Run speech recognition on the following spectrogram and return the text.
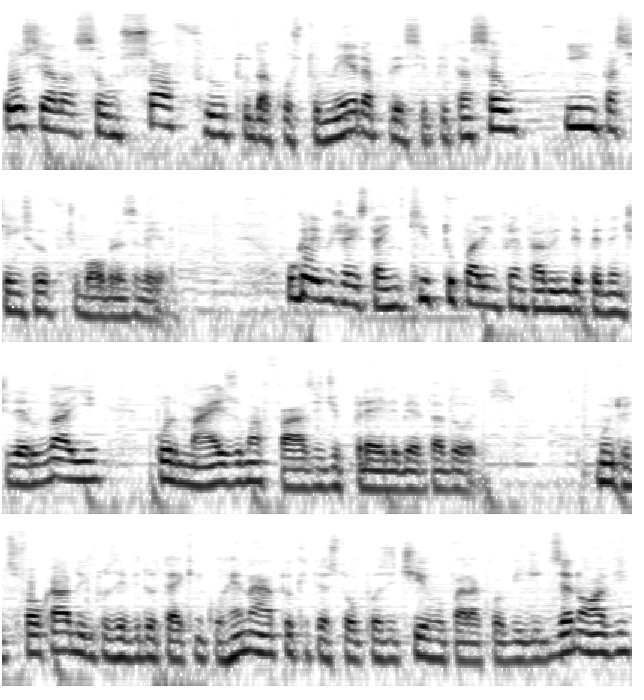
ou se elas são só fruto da costumeira precipitação e impaciência do futebol brasileiro. O Grêmio já está em Quito para enfrentar o Independente del Valle por mais uma fase de pré-Libertadores muito desfalcado, inclusive do técnico Renato, que testou positivo para a Covid-19.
